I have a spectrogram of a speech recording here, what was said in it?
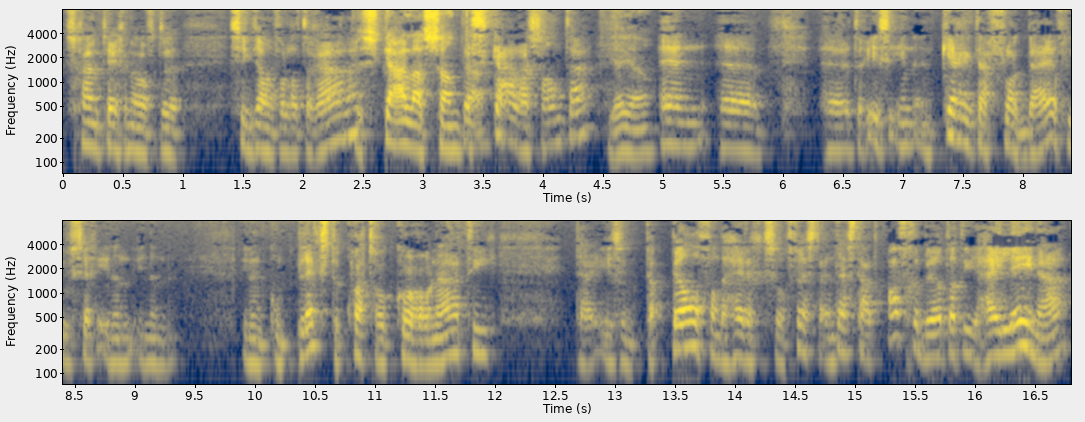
Schuin tegenover de Sint-Jan van Lateranen. De Scala de Santa. Scala Santa. Ja, ja. En eh, eh, er is in een kerk daar vlakbij, of liever zeggen in een, in een, in een complex, de Quattro Coronati, daar is een kapel van de heilige Sylvester. En daar staat afgebeeld dat die Helena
